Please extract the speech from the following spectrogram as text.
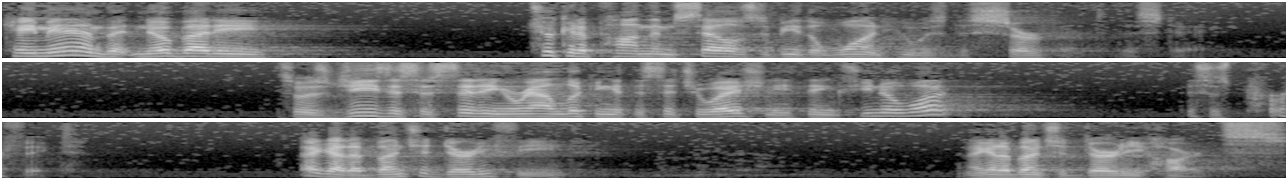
came in, but nobody took it upon themselves to be the one who was the servant this day. So as Jesus is sitting around looking at the situation, he thinks, you know what? This is perfect. I got a bunch of dirty feet, and I got a bunch of dirty hearts.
